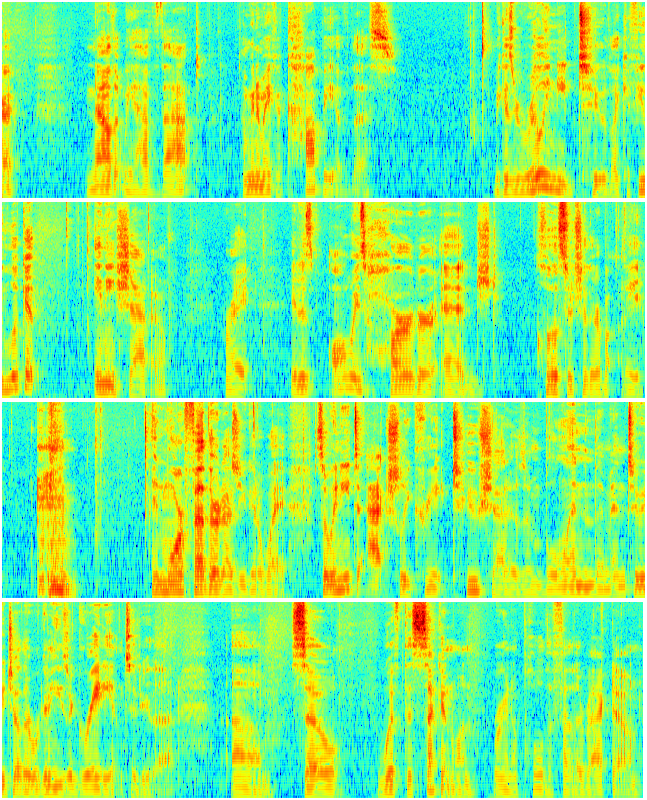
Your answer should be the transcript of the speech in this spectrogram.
Okay, now that we have that, I'm going to make a copy of this. because we really need two. Like if you look at any shadow, right, it is always harder edged closer to their body and more feathered as you get away. So we need to actually create two shadows and blend them into each other. We're going to use a gradient to do that. Um, so with the second one, we're going to pull the feather back down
